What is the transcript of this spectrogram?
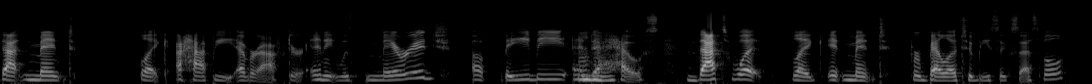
that meant like a happy ever after and it was marriage a baby and a Mhm. house that's what like it meant for bella to be successful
